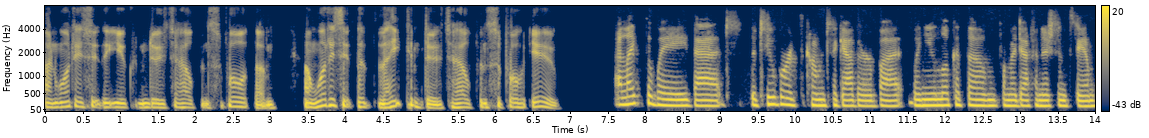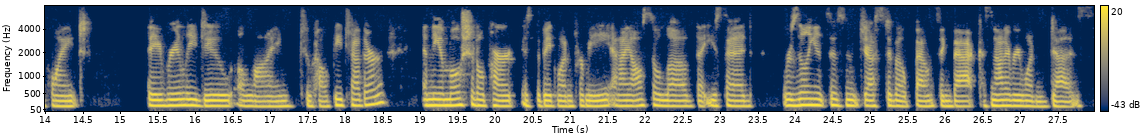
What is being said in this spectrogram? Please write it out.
And what is it that you can do to help and support them? And what is it that they can do to help and support you? I like the way that the two words come together, but when you look at them from a definition standpoint, they really do align to help each other. And the emotional part is the big one for me. And I also love that you said resilience isn't just about bouncing back because not everyone does.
